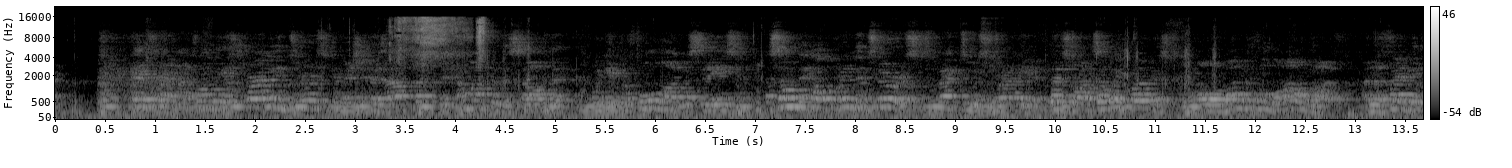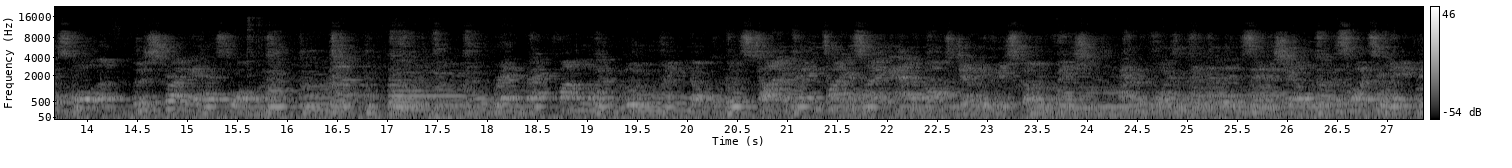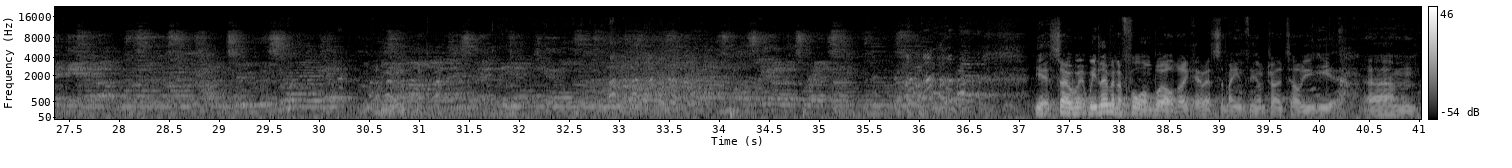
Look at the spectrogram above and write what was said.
Yeah, so we, we live in a fallen world, okay? That's the main thing I'm trying to tell you here. Um,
